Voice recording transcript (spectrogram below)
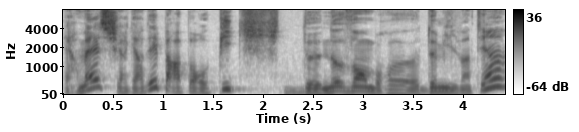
Hermès, j'ai regardé par rapport au pic de novembre 2021, euh,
